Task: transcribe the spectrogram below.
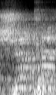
Shut up.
